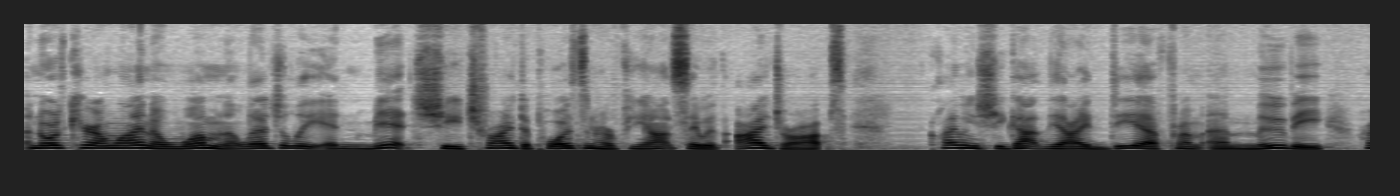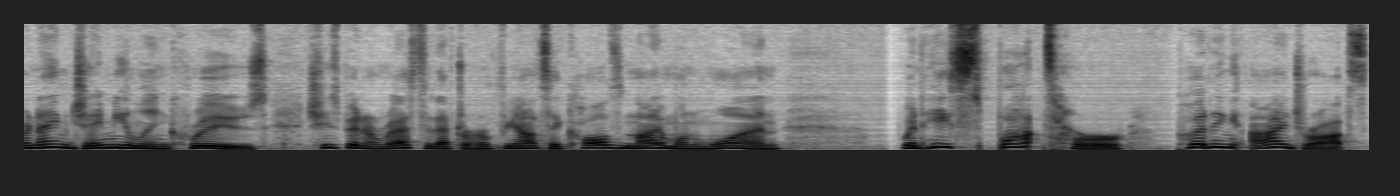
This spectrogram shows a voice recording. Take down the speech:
A North Carolina woman allegedly admits she tried to poison her fiance with eye drops, claiming she got the idea from a movie. Her name Jamie Lynn Cruz. She's been arrested after her fiance calls 911 when he spots her putting eye drops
